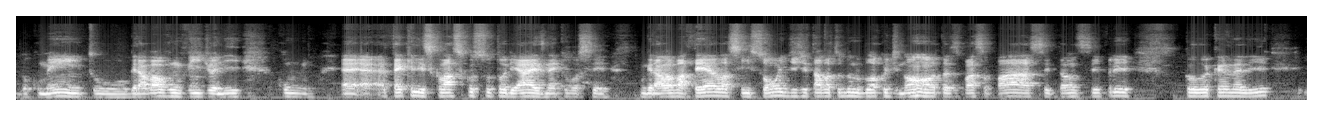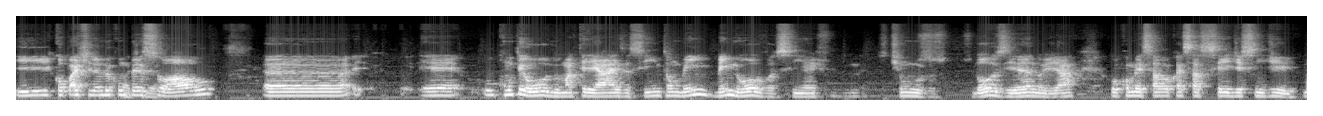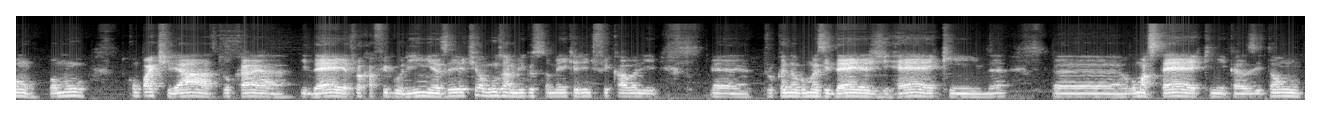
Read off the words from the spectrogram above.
documento, gravava um vídeo ali com é, até aqueles clássicos tutoriais, né, que você gravava a tela sem som e digitava tudo no bloco de notas, passo a passo, então sempre colocando ali e compartilhando com o pessoal uh, é, o conteúdo, materiais, assim, então bem, bem novo, assim, tinha uns 12 anos já, eu começava com essa sede, assim, de, bom, vamos compartilhar, trocar ideia, trocar figurinhas, aí eu tinha alguns amigos também que a gente ficava ali é, trocando algumas ideias de hacking, né, uh, algumas técnicas, então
